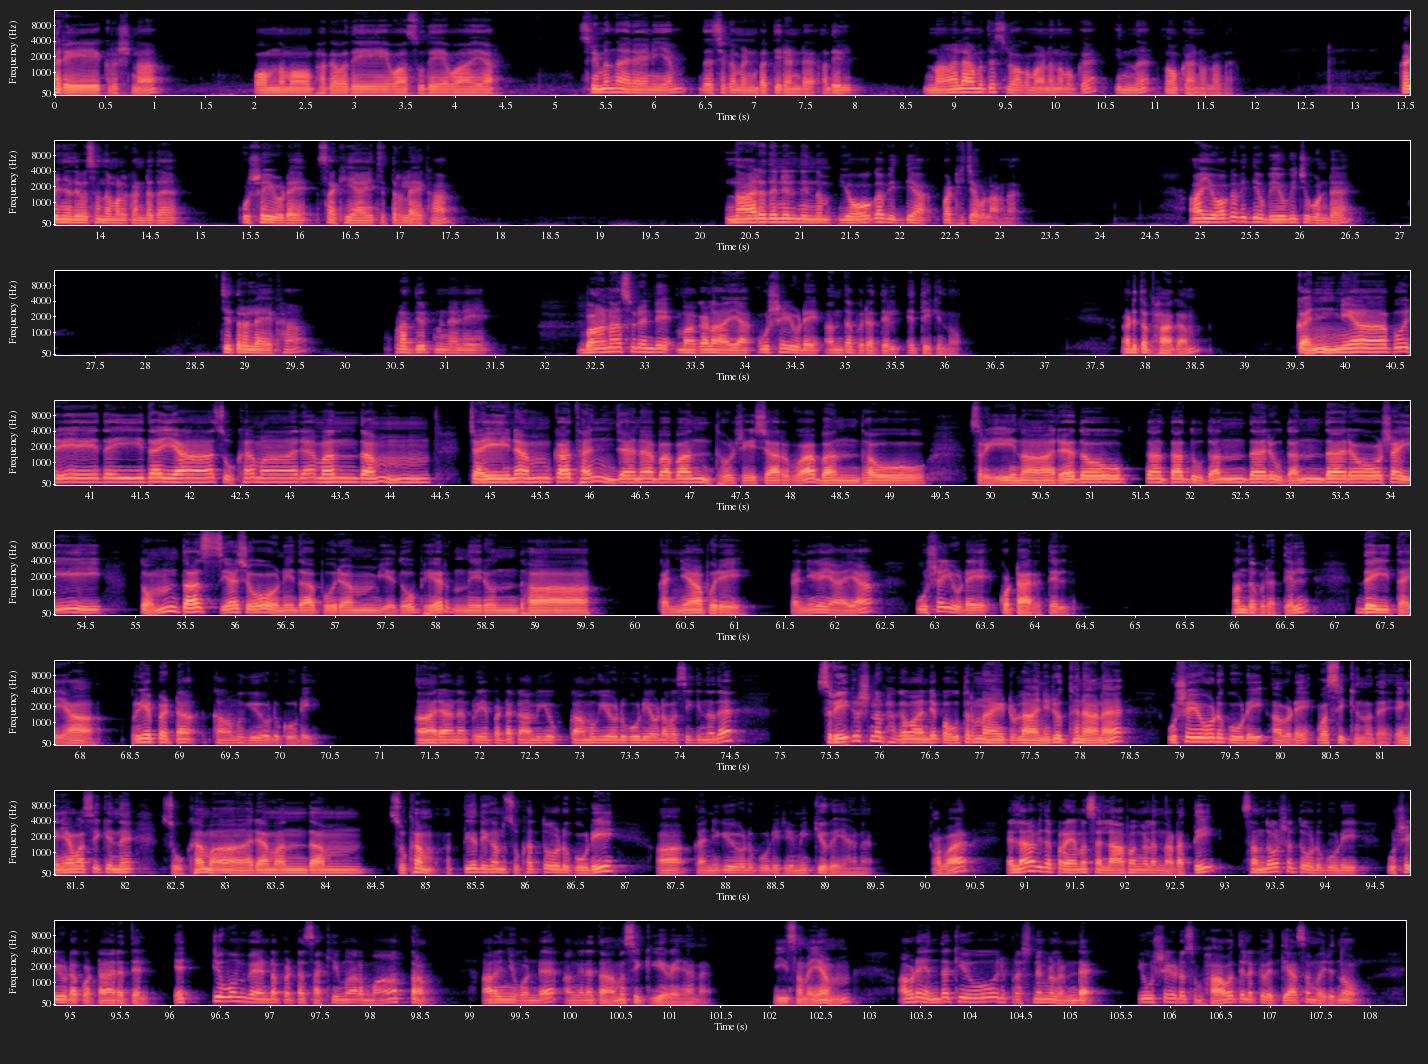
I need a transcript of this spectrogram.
ഹരേ കൃഷ്ണ. ഓം നമോ ഭഗവതേ വാസുദേവായ. ശ്രീമന്നാരായണീയം ദശകം എൺപത്തിരണ്ട്. അതിൽ നാലാമത്തെ ശ്ലോകമാണ് നമുക്ക് ഇന്ന് നോക്കാനുള്ളത്. കഴിഞ്ഞ ദിവസം നമ്മൾ കണ്ടത് ഉഷയുടെ സഖിയായ ചിത്രലേഖ. നാരദനിൽ നിന്നും യോഗവിദ്യ പഠിച്ചവളാണ്. ആ യോഗവിദ്യ ഉപയോഗിച്ചുകൊണ്ട് ചിത്രലേഖ പ്രദ്യുത്മനെ ബാണാസുരന്റെ മകളായ ഉഷയുടെ അന്തപുരത്തിൽ എത്തിക്കുന്നു. അടുത്ത ഭാഗം. കന്യാപുരേ ദൈതയാ സുഖമാരമന്ദം ചൈനം കഥഞ്ജനബന്ധുഷി ശർവബന്ധൗ. ശ്രീനാരദോക്ത തദുദന്തരുദന്തരോഷൈ ത്വം തസ്യ ശോണിതപുരം യദുഭിർനിരുന്ധ. കന്യാപുരേ കന്യകയായ ഉഷയുടെ കൊട്ടാരത്തിൽ. അന്തപുരത്തിൽ ദയിതയ പ്രിയപ്പെട്ട കാമുകിയോടുകൂടി. ആരാണ് പ്രിയപ്പെട്ട കാമുകി കാമുകിയോടുകൂടി അവിടെ വസിക്കുന്നത്? ശ്രീകൃഷ്ണ ഭഗവാന്റെ പൗത്രനായിട്ടുള്ള അനിരുദ്ധനാണ് ഉഷയോടുകൂടി അവിടെ വസിക്കുന്നത്. എങ്ങനെയാ വസിക്കുന്നത് സുഖമാരമന്തം. സുഖം അത്യധികം സുഖത്തോടുകൂടി ആ കന്യകയോടുകൂടി രമിക്കുകയാണ്. അവർ എല്ലാവിധ പ്രേമസല്ലാപങ്ങളും നടത്തി സന്തോഷത്തോടുകൂടി ഉഷയുടെ കൊട്ടാരത്തിൽ ഏറ്റവും വേണ്ടപ്പെട്ട സഖിമാർ മാത്രം അറിഞ്ഞുകൊണ്ട് അങ്ങനെ താമസിക്കുകയാണ്. ഈ സമയം അവിടെ എന്തൊക്കെയോ ഒരു പ്രശ്നങ്ങളുണ്ട്. ഈ ഉഷയുടെ സ്വഭാവത്തിലൊക്കെ വ്യത്യാസം വരുന്നു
